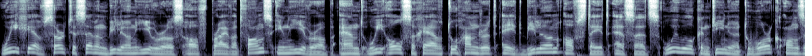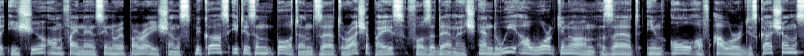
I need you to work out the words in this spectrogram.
We have 37 billion euros of private funds in Europe and we also have 208 billion of state assets. We will continue to work on the issue on financing reparations because it is important that Russia pays for the damage and we are working on that in all of our discussions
